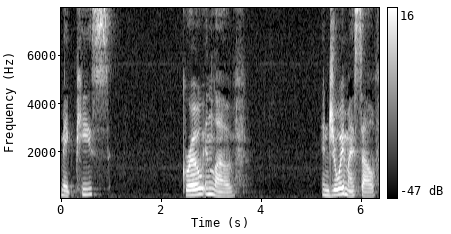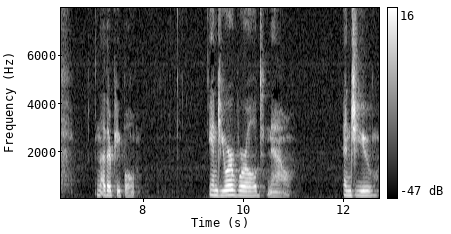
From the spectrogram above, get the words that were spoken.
make peace, grow in love, enjoy myself and other people, and your world now, and you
